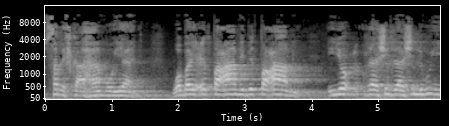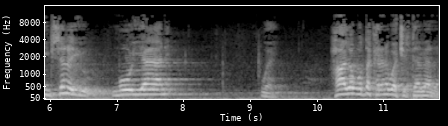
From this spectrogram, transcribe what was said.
sarifka ahaa mooyaane. Wa bayci acaami biacaami iyo raashin raashin lagu iibsanayo mooyaane. Waay. Haayo waddo kalena waa jirtaabaala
